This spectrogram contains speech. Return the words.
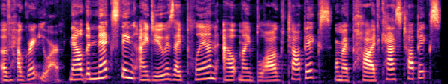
of how great you are. Now, the next thing I do is I plan out my blog topics or my podcast topics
